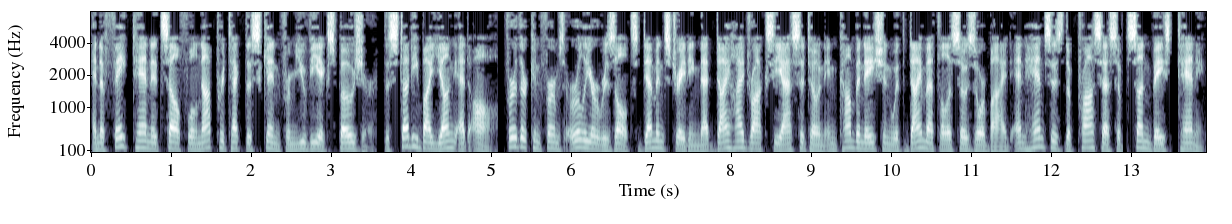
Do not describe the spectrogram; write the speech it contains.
and a fake tan itself will not protect the skin from UV exposure. The study by Jung et al. further confirms earlier results demonstrating that dihydroxyacetone in combination with dimethylisosorbide enhances the process of sun-based tanning.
